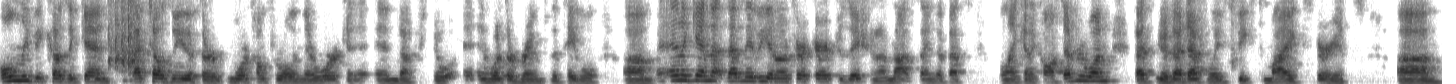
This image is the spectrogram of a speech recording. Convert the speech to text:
only because again that tells me that they're more comfortable in their work and, and uh, you know and what they're bringing to the table. Um, and again, that, that may be an unfair characterization. I'm not saying that that's blanket across everyone. That you know that definitely speaks to my experience. Um,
